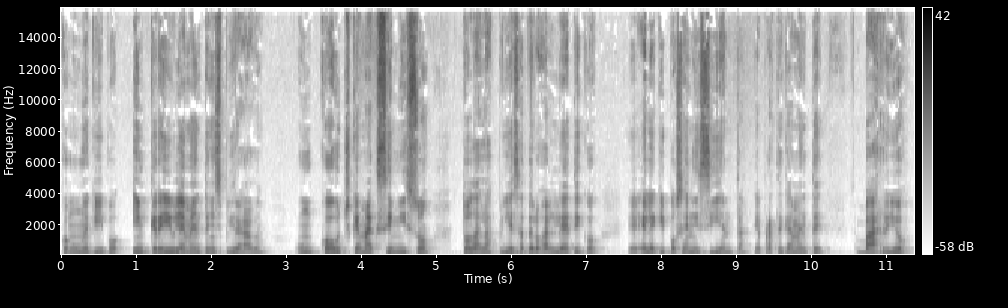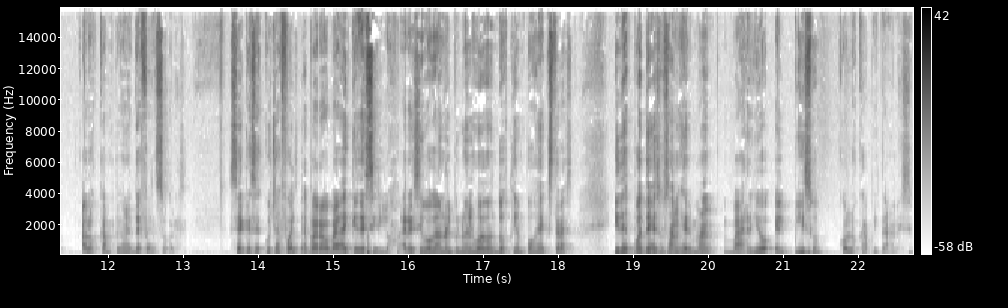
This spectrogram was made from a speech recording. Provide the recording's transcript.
con un equipo increíblemente inspirado, un coach que maximizó todas las piezas de los atléticos, eh, el equipo Cenicienta, que prácticamente barrió a los campeones defensores. Sé que se escucha fuerte, pero hay que decirlo. Arecibo ganó el primer juego en dos tiempos extras y después de eso San Germán barrió el piso con los capitanes.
